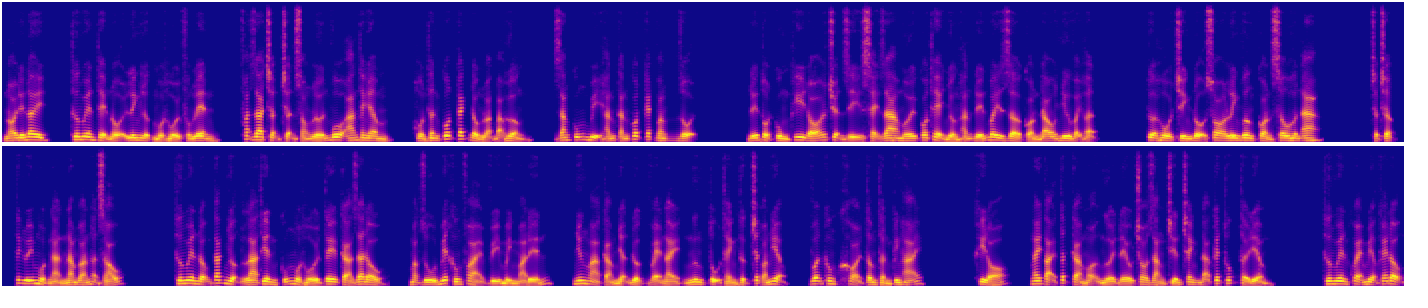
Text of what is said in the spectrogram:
Nói đến đây, thương nguyên thể nội linh lực một hồi phồng lên, phát ra trận trận sóng lớn vô an thanh âm, hồn thân cốt cách đồng loạt bạo hưởng, răng cũng bị hắn cắn cốt cách văng dội đến tột cùng khi đó chuyện gì xảy ra mới có thể nhường hắn đến bây giờ còn đau như vậy hận? Tựa hồ trình độ so linh vương còn sâu hơn a. Chật chật tích lũy một ngàn năm đoán hận sáu. Thương nguyên động tác nhượng la thiên cũng một hồi tê cả ra đầu, mặc dù biết không phải vì mình mà đến, nhưng mà cảm nhận được vẻ này ngưng tụ thành thực chất toán niệm, vẫn không khỏi tâm thần kinh hãi. Khi đó, ngay tại tất cả mọi người đều cho rằng chiến tranh đã kết thúc thời điểm. Thương nguyên khỏe miệng khẽ động,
